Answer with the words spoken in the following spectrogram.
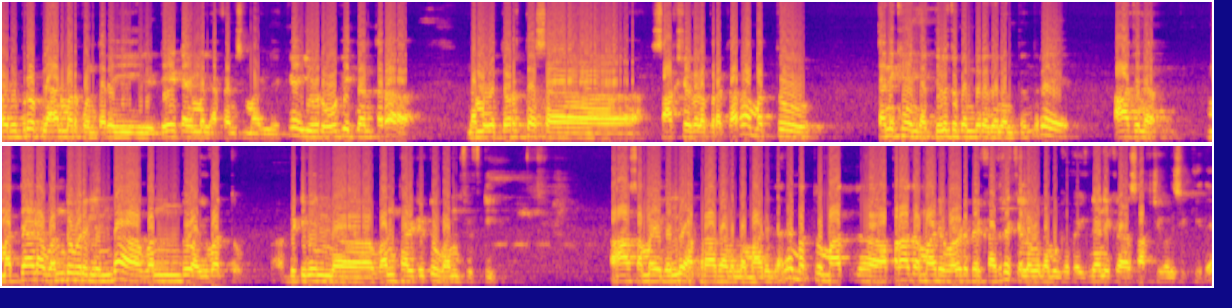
ಅವರಿಬ್ರು ಪ್ಲಾನ್ ಮಾಡ್ಕೊಂತಾರೆ ಈ ಡೇ ಟೈಮ್ ಅಲ್ಲಿ ಅಫೆನ್ಸ್ ಮಾಡ್ಲಿಕ್ಕೆ. ಇವ್ರು ಹೋಗಿದ ನಂತರ ನಮಗೆ ದೊರೆತ ಸಾಕ್ಷ್ಯಗಳ ಪ್ರಕಾರ ಮತ್ತು ತನಿಖೆಯಿಂದ ತಿಳಿದು ಬಂದಿರೋದೇನಂತಂದ್ರೆ ಆ ದಿನ ಮಧ್ಯಾಹ್ನ ಒಂದೂವರೆಲಿಂದ ಒಂದು ಐವತ್ತು between one thirty to one fifty ಆ ಸಮಯದಲ್ಲಿ ಅಪರಾಧವನ್ನ ಮಾಡಿದ್ದಾರೆ ಮತ್ತು ಮಾತ್, ಅಪರಾಧ ಮಾಡಿ ಹೊರಡಬೇಕಾದ್ರೆ ಕೆಲವು ನಮಗೆ ವೈಜ್ಞಾನಿಕ ಸಾಕ್ಷಿಗಳು ಸಿಕ್ಕಿದೆ.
